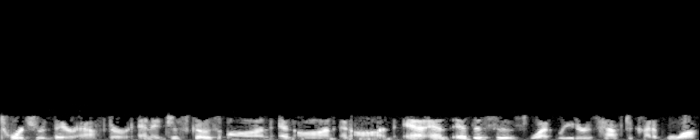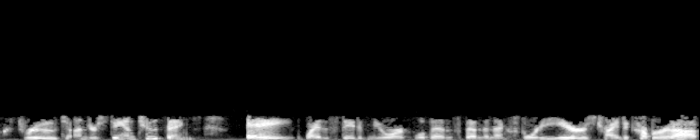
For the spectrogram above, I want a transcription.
tortured thereafter, and it just goes on and on and on. And, and, and this is what readers have to kind of walk through to understand two things. A, why the state of New York will then spend the next 40 years trying to cover it up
